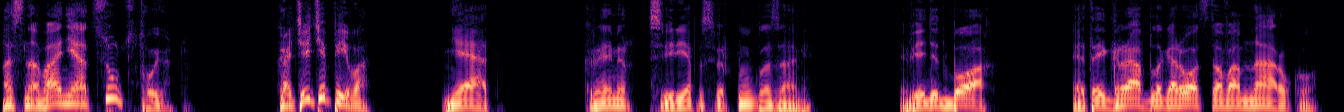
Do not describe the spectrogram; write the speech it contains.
основания отсутствуют. Хотите пива? Нет. Кремер свирепо сверкнул глазами. Видит Бог, эта игра в благородство вам на руку.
